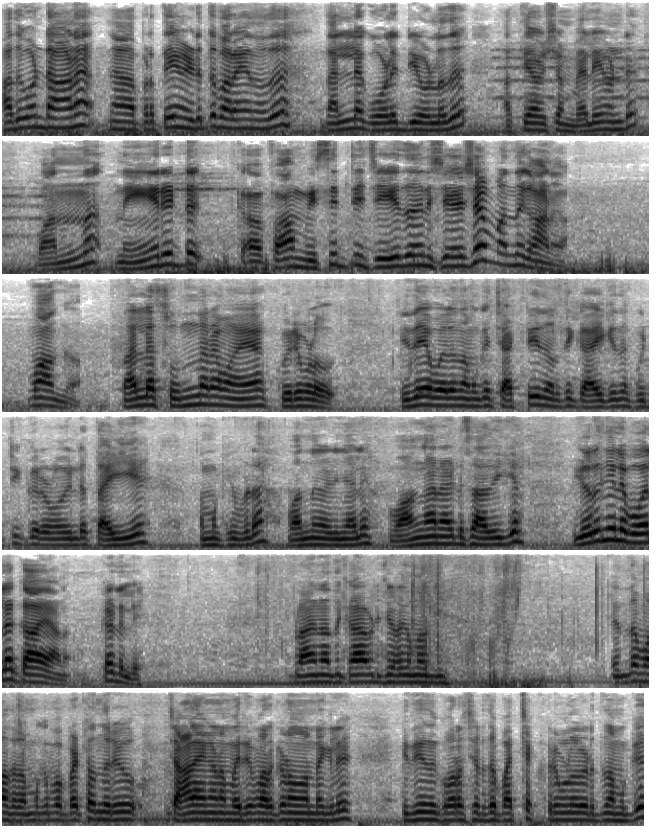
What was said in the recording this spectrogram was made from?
അതുകൊണ്ടാണ് പ്രത്യേകം എടുത്തു പറയുന്നത് നല്ല ക്വാളിറ്റി ഉള്ളത് അത്യാവശ്യം വിലയുണ്ട്. വന്ന് നേരിട്ട് ഫാം വിസിറ്റ് ചെയ്തതിന് ശേഷം വന്ന് കാണുക. വാങ്ങുക. നല്ല സുന്ദരമായ കുരുമുളക്. ഇതേപോലെ നമുക്ക് ചട്ടി നിർത്തി കായ്ക്കുന്ന കുറ്റിക്കുരുമുളകിന്റെ തൈ നമുക്കിവിടെ വന്നു കഴിഞ്ഞാൽ വാങ്ങാനായിട്ട് സാധിക്കും. ഇറിഞ്ഞിൽ പോലെ കായാണ്. കേട്ടില്ലേ? പ്ലാനകത്ത് കാ പിടിച്ച് കിടക്കുന്ന നോക്കി. എന്തുമാത്രം നമുക്കിപ്പോൾ പെട്ടെന്നൊരു ചാളയങ്ങണം വരും വറുക്കണമെന്നുണ്ടെങ്കിൽ ഇതിൽ നിന്ന് കുറച്ചെടുത്ത് പച്ചക്കുരുമുളക് എടുത്ത് നമുക്ക്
